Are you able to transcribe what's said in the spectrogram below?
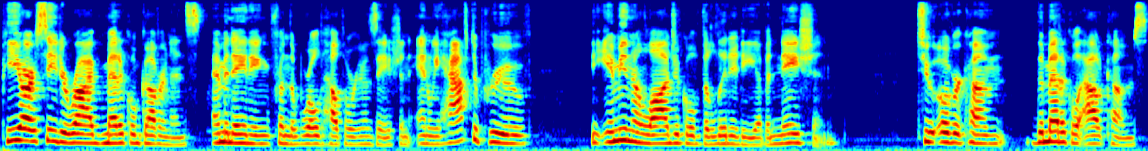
PRC derived medical governance emanating from the World Health Organization, and we have to prove the immunological validity of a nation to overcome the medical outcomes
